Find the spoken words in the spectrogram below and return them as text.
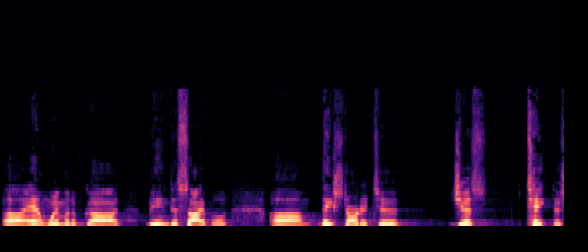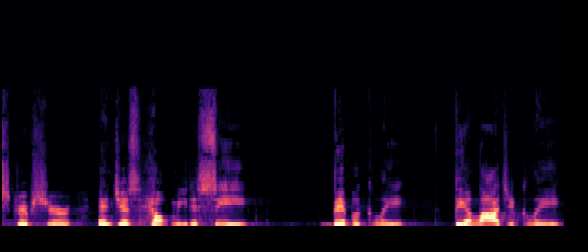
uh, and women of God, being discipled, um, they started to just take the scripture and just help me to see biblically, theologically,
